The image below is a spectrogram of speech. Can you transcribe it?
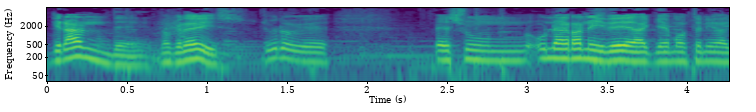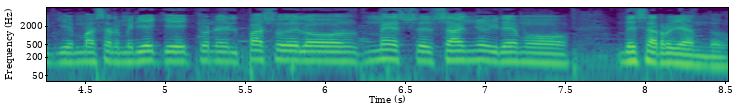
grande, ¿no creéis? Yo creo que es un- una gran idea que hemos tenido aquí en Más Almería que con el paso de los meses, años iremos desarrollando.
